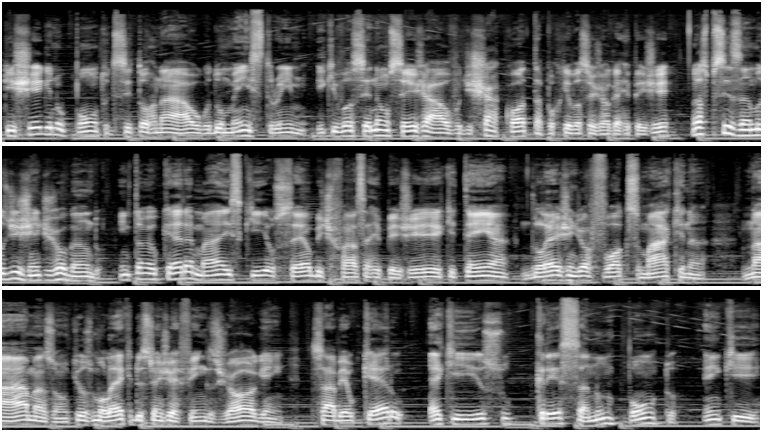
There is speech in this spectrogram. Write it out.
que chegue no ponto de se tornar algo do mainstream e que você não seja alvo de chacota porque você joga RPG, nós precisamos de gente jogando. Então eu quero é mais que o Selbit faça RPG, que tenha Legend of Vox Machina na Amazon, que os moleques do Stranger Things joguem, sabe? Eu quero é que isso cresça num ponto em que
